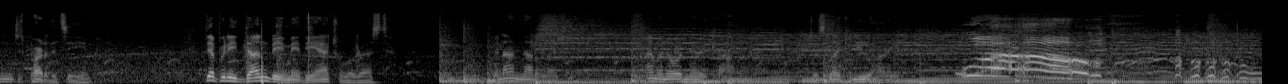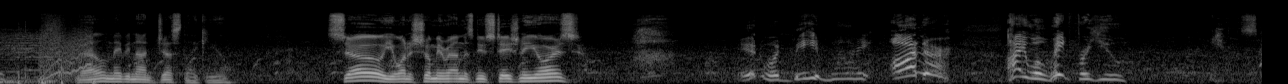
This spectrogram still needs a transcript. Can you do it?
Mm, Just part of the team. Deputy Dunby made the actual arrest. And I'm not a legend. I'm an ordinary cop. Just like you, honey. Whoa! Well, maybe not just like you. So, you want to show me around this new station of yours? It would be my honor. I will wait for you inside.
